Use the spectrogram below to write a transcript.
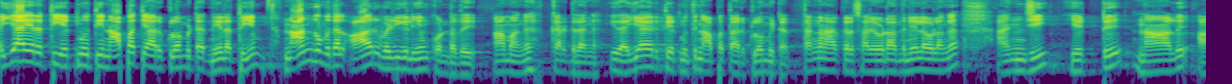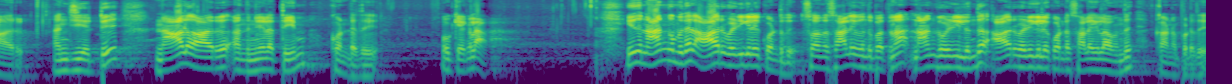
ஐயாயிரத்தி எட்நூற்றி நாற்பத்தி ஆறு கிலோமீட்டர் நீளத்தையும் நான்கு முதல் ஆறு வழிகளையும் கொண்டது. ஆமாங்க கரெக்டு தாங்க. இது ஐயாயிரத்தி எட்நூற்றி நாற்பத்தாறு கிலோமீட்டர். தங்க நாற்கர் சாலையோட அந்த நீளம் எவ்வளோங்க அஞ்சு எட்டு நாலு ஆறு. அஞ்சு எட்டு நாலு ஆறு அந்த நீளத்தையும் கொண்டது. ஓகேங்களா? இது நான்கு முதல் ஆறு வழிகளை கொண்டது. ஸோ அந்த சாலை வந்து பார்த்தோன்னா நான்கு வழியிலேருந்து ஆறு வழிகளை கொண்ட சாலைகளாக வந்து காணப்படுது.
